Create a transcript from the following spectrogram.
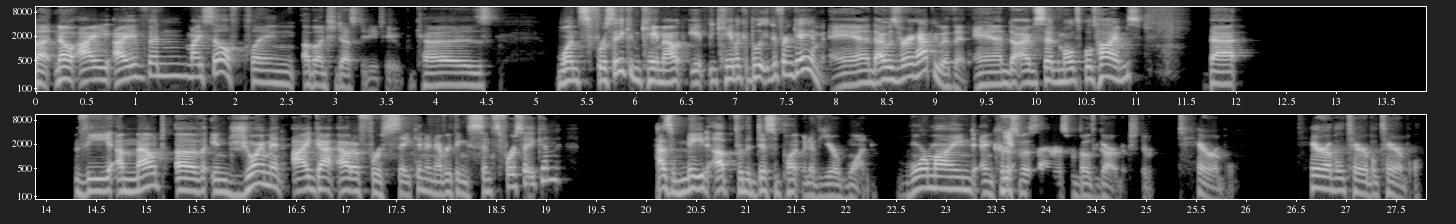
but no, I I've been myself playing a bunch of Destiny 2 because once Forsaken came out, it became a completely different game, and I was very happy with it. And I've said multiple times that the amount of enjoyment I got out of Forsaken and everything since Forsaken has made up for the disappointment of year one. Warmind and Curse of Osiris were both garbage. They were terrible, terrible, terrible, terrible.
